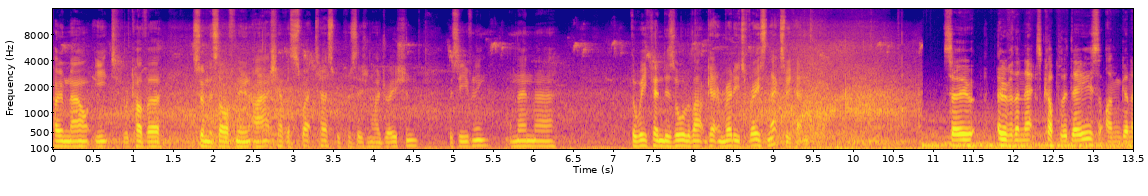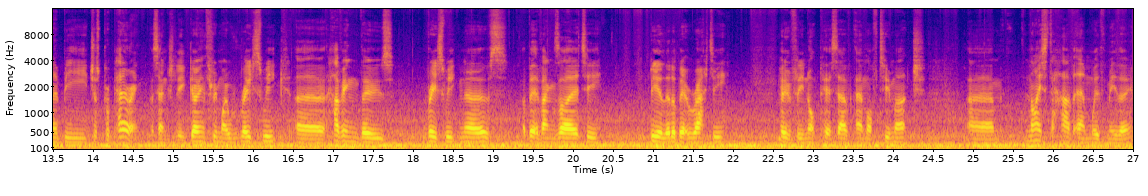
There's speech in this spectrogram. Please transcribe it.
home now, eat, recover, swim this afternoon. I actually have a sweat test with precision hydration this evening, and then uh, the weekend is all about getting ready to race next weekend. So over the next couple of days, I'm going to be just preparing, essentially, going through my race week, uh, having those race week nerves, a bit of anxiety, be a little bit ratty, hopefully not piss Em off too much. Um, nice to have Em with me though,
